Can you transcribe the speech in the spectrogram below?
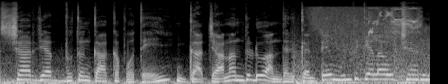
మహదాశ్చర్యాద్భుతం కాకపోతే గజానందుడు అందరికంటే ముందుకెలా వచ్చారు?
